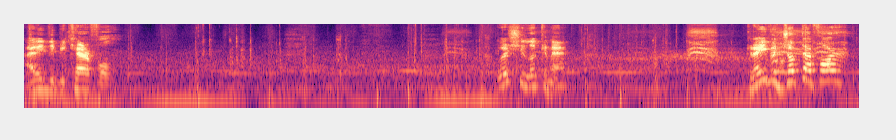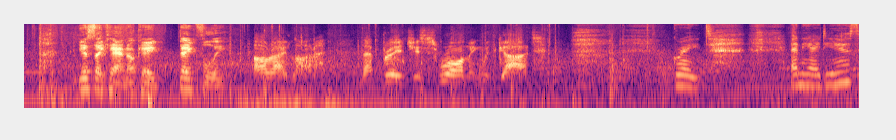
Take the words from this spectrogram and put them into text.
I need to be careful. What is she looking at? Can I even jump that far? Yes, I can. Okay, thankfully. All right, Lara. That bridge is swarming with guards. Great. Any ideas?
